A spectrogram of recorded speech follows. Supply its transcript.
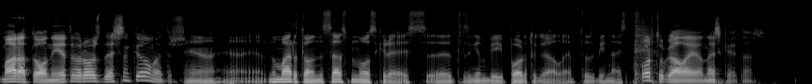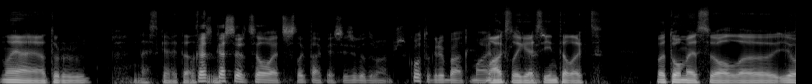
maratonu ietvaros 10 km. Jā, jā, jā. Nu, maratonu es esmu noskrējis. eh, Tas gan bija Portugālē. Tas bija nice. Portugālē jau neskaitās. Nu, jā, jā, tur neskaitās. Kas, kas ir cilvēks sliktākais izgudrojums? Ko tu gribētu mainīt? Mākslīgais intelekts. Par to mēs vēl. eh, Jo,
